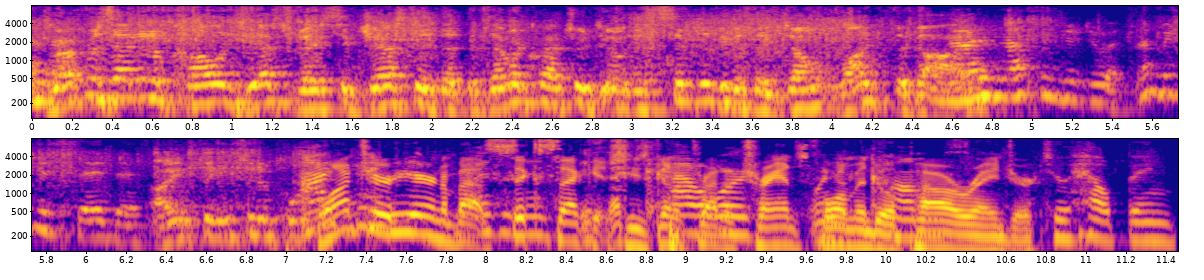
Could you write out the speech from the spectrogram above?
and Representative Collins yesterday suggested that the Democrats are doing this simply because they don't like the guy. I guy. have nothing to do with it. Let me just say this. I think it's an important. Watch her here in about six seconds. She's going to try to transform into a Power Ranger. To helping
